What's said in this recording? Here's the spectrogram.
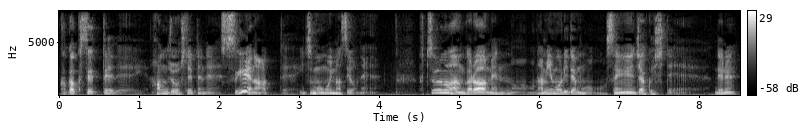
価格設定で繁盛しててね、すげえなっていつも思いますよね。普通のなんかラーメンの並盛りでも1000円弱して、でね、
